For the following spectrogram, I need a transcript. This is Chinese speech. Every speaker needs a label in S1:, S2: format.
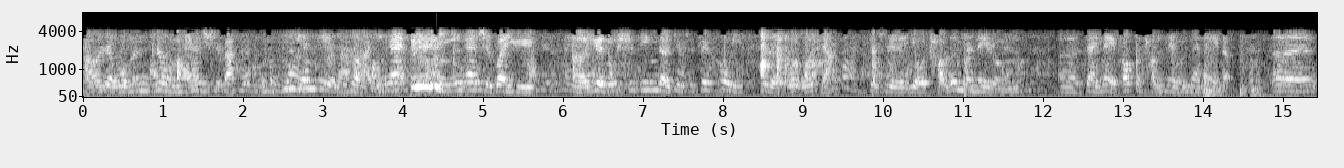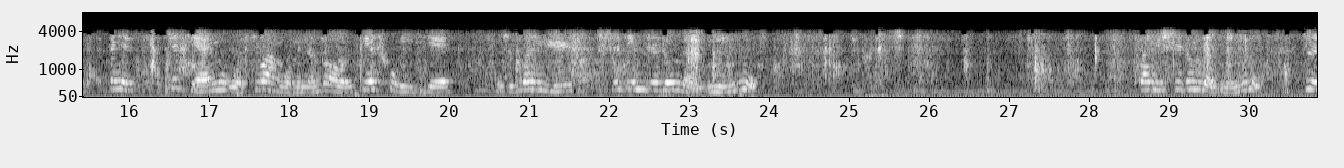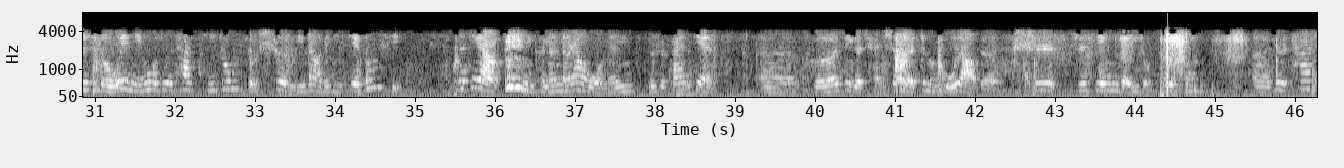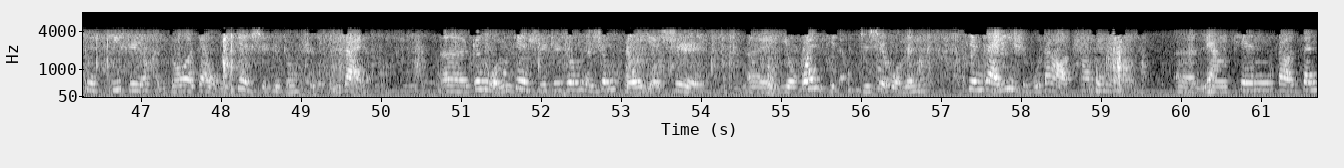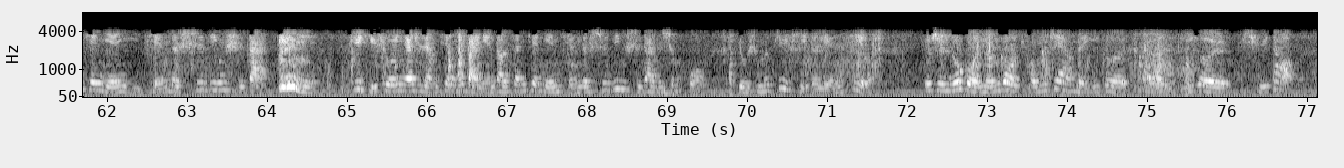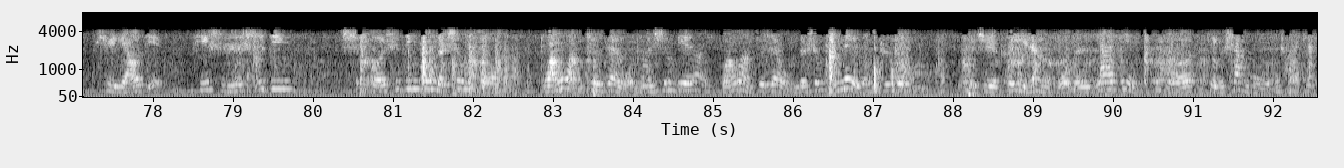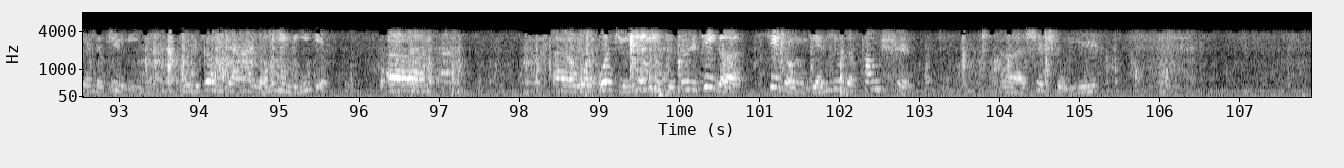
S1: 好，那我们那我们开始吧。我们今天这个课啊，应该 应该是关于呃阅读《诗经》的，就是最后一次，我我想就是有讨论的内容呃在内，包括讨论内容在内的。呃，但是之前我希望我们能够接触一些，就是关于《诗经》之中的名物。关于诗中的名物，就是所谓名物，就是它其中所涉及到的一些东西。那这样 可能能让我们就是发现，呃，和这个产生的这么古老的诗之间的一种沟通。呃，就是它是其实有很多在我们现实之中是存在的，呃，跟我们现实之中的生活也是呃有关系的，只是我们。现在意识不到它跟呃两千到三千年以前的《诗经》时代，具体说应该是两千五百年到三千年前的《诗经》时代的生活有什么具体的联系了。就是如果能够从这样的一个呃一个渠道去了解，其实《诗经》。和《诗经》中的生活，往往就在我们的身边，往往就在我们的生活内容之中，就是可以让我们拉近和这个上古文化之间的距离，就是更加容易理解。呃，呃，我我举一个例子，就是这个这种研究的方式，呃，是属于。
